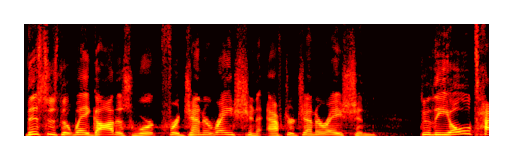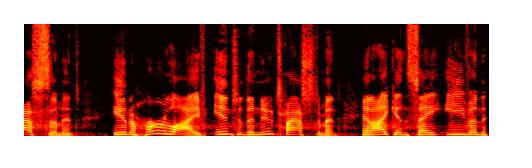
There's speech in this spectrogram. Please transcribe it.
This is the way God has worked for generation after generation through the Old Testament, in her life, into the New Testament, and I can say even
